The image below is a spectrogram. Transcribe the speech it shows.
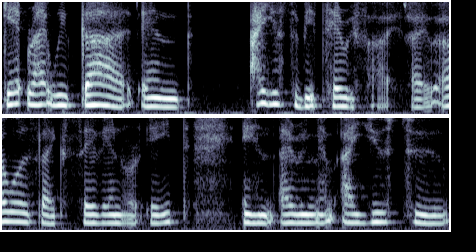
get right with god and I used to be terrified. I, I was like seven or eight, and I remember I used to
